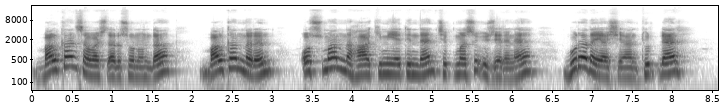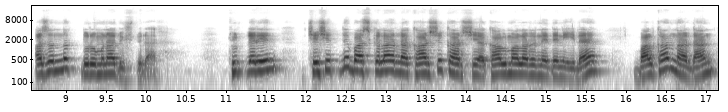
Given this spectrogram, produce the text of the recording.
Balkan Savaşları sonunda Balkanların Osmanlı hakimiyetinden çıkması üzerine burada yaşayan Türkler azınlık durumuna düştüler. Türklerin çeşitli baskılarla karşı karşıya kalmaları nedeniyle Balkanlardan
